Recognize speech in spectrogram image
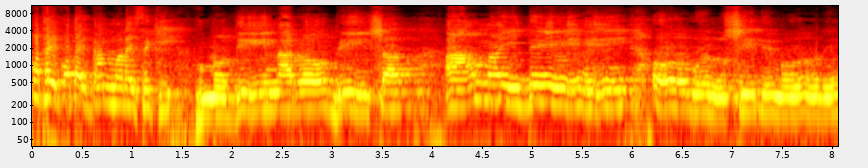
কথায় কথায় গান মানাইছে কি? মদিনার অভিশাপ। আমাই দে, ও মুর্শিদ মোরে।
